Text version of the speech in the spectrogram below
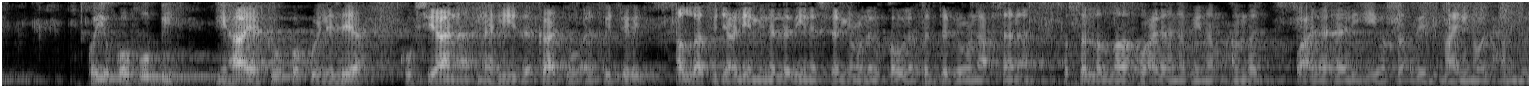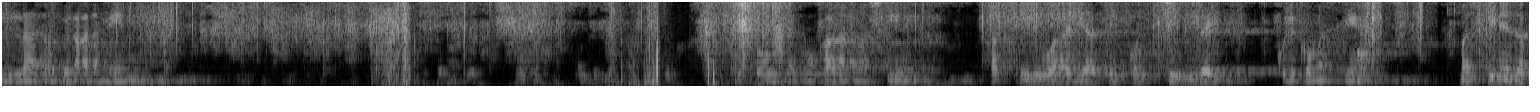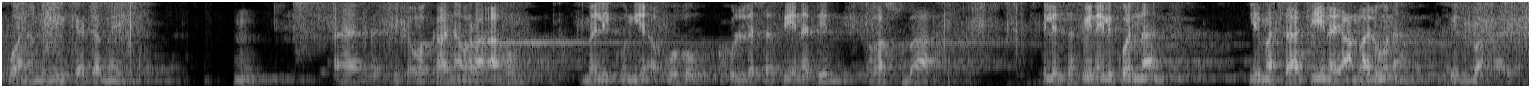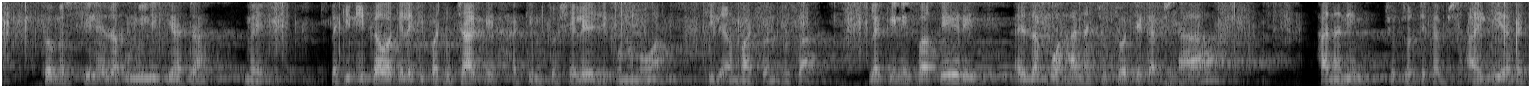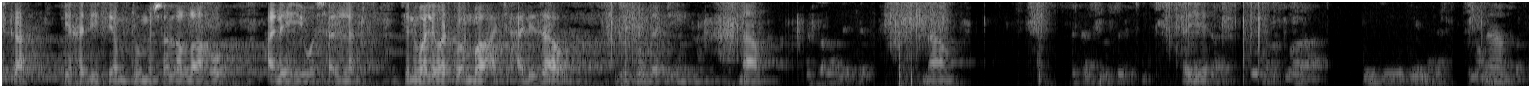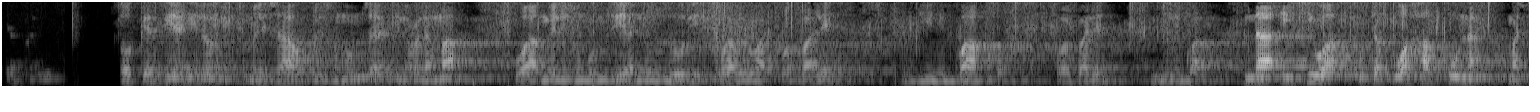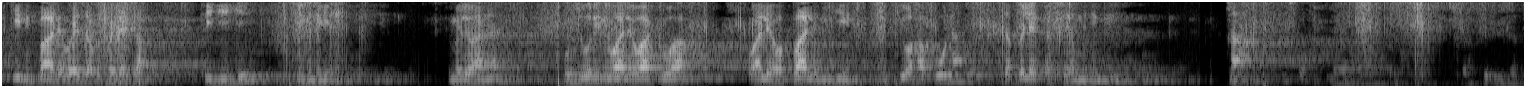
Kwa hiyo kwa ufupi ni haya tu kwa kuelezea kuhusiana na hii zakatu alfitri Allah tujalie min alladhina yastami'una alqawla fattabi'una ahsana wa sallallahu ala nabiyyina Muhammad wa ala alihi wa sahbihi ajma'in walhamdulillahi rabbil alamin kufukara na maskini fakiri wa hali yake iko chini zaidi kuliko maskini maskini aweza kuwa anamiliki hata meli hmm? Uh, katika wakana waraahum malikun ya'khudhu kulla safinatin ghasba. Ile safina ilikuwa na limasakina ya'maluna fil bahri. Kwa maskini aweza kumiliki hata meli. Lakini ikawa kile kipato chake hakimtoshelezi kununua kile ambacho anachotaka. Lakini fakiri aweza kuwa hana chochote kabisa hana nini? Chochote kabisa. Aingia katika hii hadithi ya mtume sallallahu alayhi wasallam. Ni wale watu ambao hadi zao ziko za chini. Naam. Naam. Naam. Okay, pia hilo tumelisahau kulizungumza, lakini ulama wamelizungumzia ni uzuri wawe watu wa pale mjini kwako, wa pale mjini kwako, na ikiwa kutakuwa hakuna maskini pale, waweza kupeleka kijiji kingine. Tumeelewana? Uzuri ni wale watu wa wale wa pale mjini, ikiwa hakuna tapeleka sehemu nyingine. na taratibu za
